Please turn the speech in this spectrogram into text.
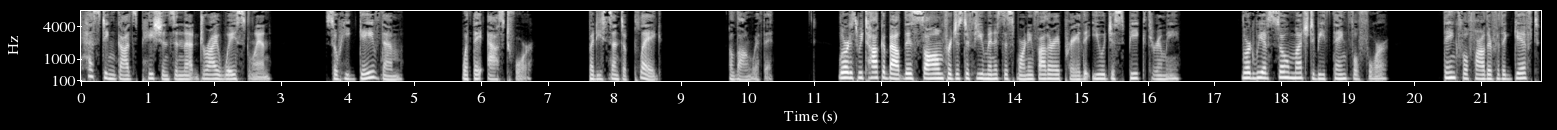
testing God's patience in that dry wasteland. So he gave them what they asked for, but he sent a plague along with it. Lord, as we talk about this psalm for just a few minutes this morning, Father, I pray that you would just speak through me. Lord, we have so much to be thankful for. Thankful, Father, for the gift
